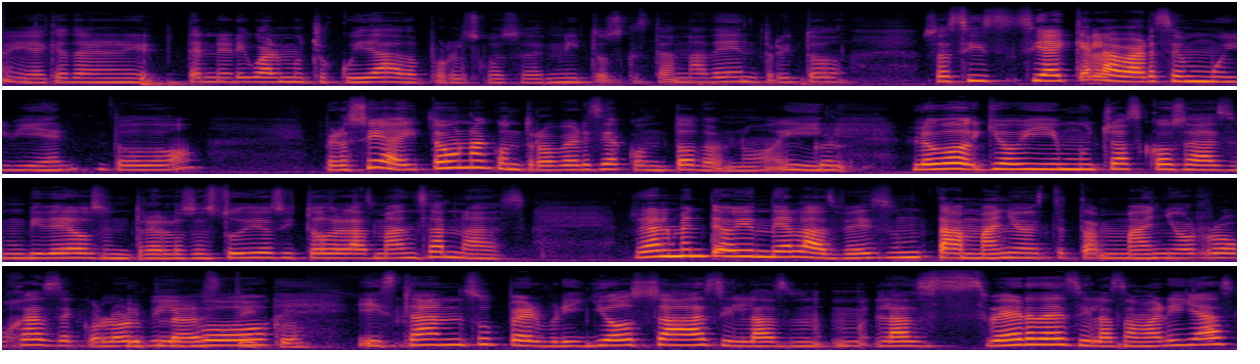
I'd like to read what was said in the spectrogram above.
Y hay que tener, igual mucho cuidado por los gusanitos que están adentro y todo. O sea, sí, sí hay que lavarse muy bien todo, pero sí, hay toda una controversia con todo, ¿no? Y luego yo vi muchas cosas, videos entre los estudios y todo, las manzanas. Realmente hoy en día las ves un tamaño de este tamaño, rojas de color vivo. Y están súper brillosas y las, las verdes y las amarillas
